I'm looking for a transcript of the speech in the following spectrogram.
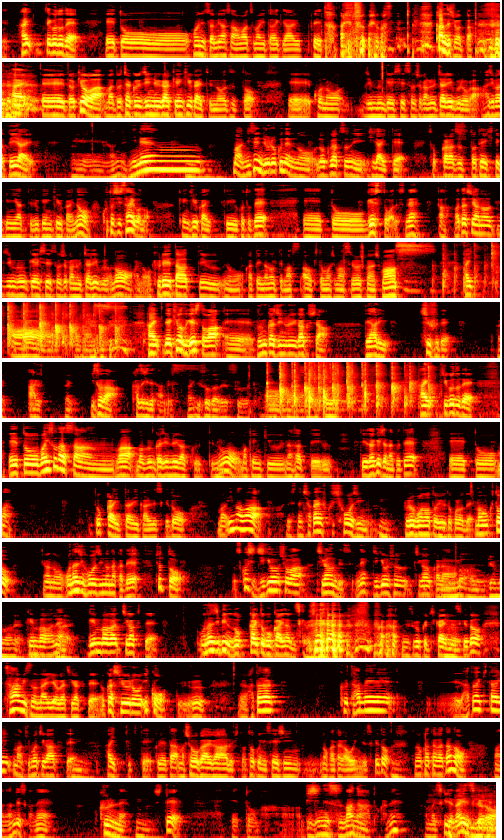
けはい。ということで、えっ、と、本日は皆さんお集まりいただきあり,、えー、と ありがとうございます。噛んでしまった。はい。えっ、と、今日は、まあ、土着人類学研究会というのをずっと、えーこの人文芸施設図書館ルチャリブロが始まって以来、えー、何年 ?2 年、まあ、2016年の6月に開いて、そこからずっと定期的にやってる研究会の今年最後の研究会っていうことで、えーっと、ゲストはですね、あ、私あの人文系施設図書館ルチャリブロのあのキュレーターっていうのを勝手に名乗ってます。青木と申します。よろしくお願いします。はい。ああ、ありがとうございます。はい。で、今日のゲストは、えー文化人類学者であり、主婦ではい。ある、はい。磯田和秀さんです。はい、磯田です。はい、ということで、えっ、と、まあ、磯田さんは、まあ、文化人類学っていうのを、まあ、研究なさっているっていうだけじゃなくて、えっ、と、まあ、どっから言ったらいいかあれですけど、まあ、今はですね、社会福祉法人うん。プロボノというところで、まあ、僕とあの同じ法人の中で、ちょっと少し事業所は違うんですよね。事業所違うから、まあ、現場はね。現場はね、はい。現場が違くて同じビルの6階と5階なんですけどね すごく近いんですけど、サービスの内容が違くて僕は就労以降っていう働くためえー働きたい、まあ、気持ちがあってうん。入ってきてくれた、まあ、障害がある人特に精神の方が多いんですけど、うん。その方々の、まあ、何ですかね訓練うん。して、えっとまあ、ビジネスマナーとかねあんまり好きじゃないんですけど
